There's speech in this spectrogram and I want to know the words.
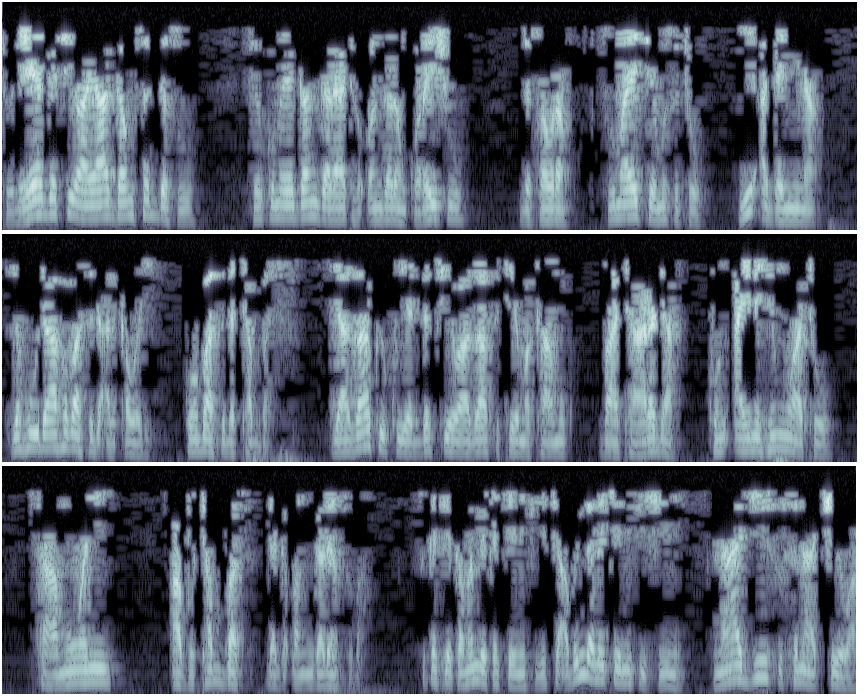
To da ya ga cewa ya gamsar da su sai kuma ya gangara ta ɓangaren Quraishu da sauran. Su ma ya ce musu to ni a gani na Yahuda fa ba su da alkawari kuma ba su da tabbas. Ya za ku ku yadda cewa za su taimaka muku ba tare da kun ainihin wato samu wani abu tabbas daga ɓangaren su ba? Suka ce kamar me kake nufi? Yace abin da nake nufi shine na ji su suna cewa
